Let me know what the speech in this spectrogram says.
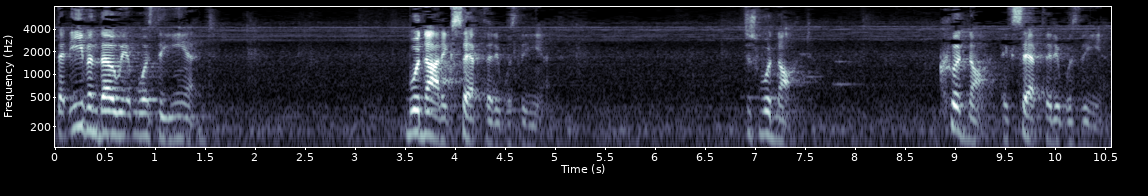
that even though it was the end, would not accept that it was the end. Just would not. Could not accept that it was the end.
